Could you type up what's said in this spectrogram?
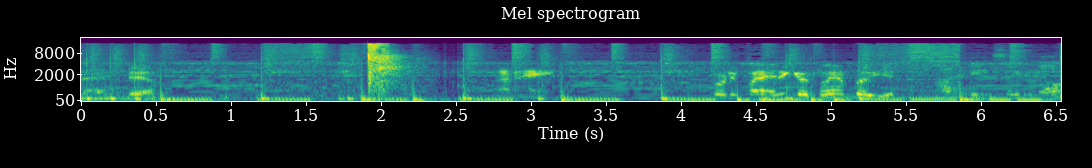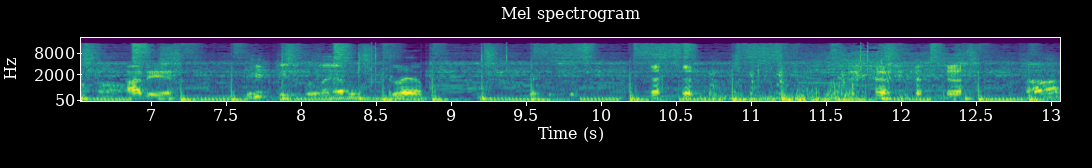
Ready? Yeah. Hey. Pretty fast. It goes slam through you. I didn't even see the golf ball. I did. Is it the level? Eleven. Huh?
